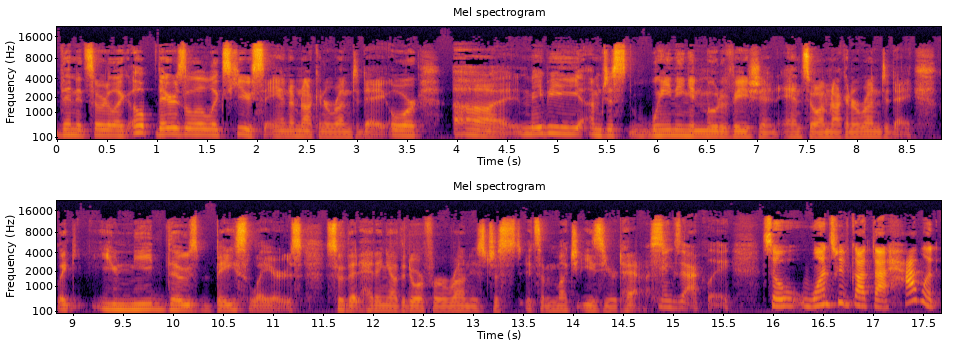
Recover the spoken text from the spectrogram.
then it's sort of like, oh, there's a little excuse and I'm not going to run today. Or uh, maybe I'm just waning in motivation and so I'm not going to run today. Like you need those base layers so that heading out the door for a run is just, it's a much easier task. Exactly. So once we've got that habit,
